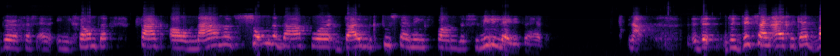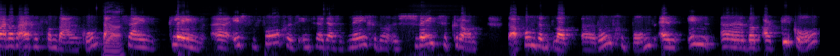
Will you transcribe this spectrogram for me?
burgers en immigranten vaak al namen zonder daarvoor duidelijk toestemming van de familieleden te hebben. Nou, de, de, dit zijn eigenlijk hè, waar dat eigenlijk vandaan komt. Nou. Zijn claim uh, is vervolgens in 2009 door een Zweedse krant, de Aftonbladet, uh, rondgepompt. En in uh, dat artikel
